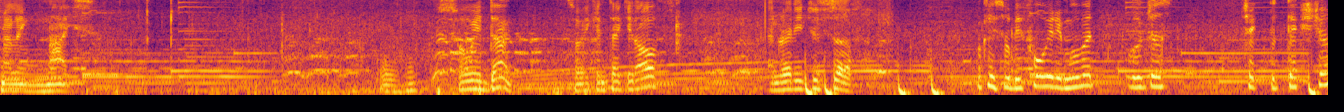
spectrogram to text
smelling nice. So we're done. So we can take it off and ready to serve. Okay so before we remove it we'll just check the texture.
